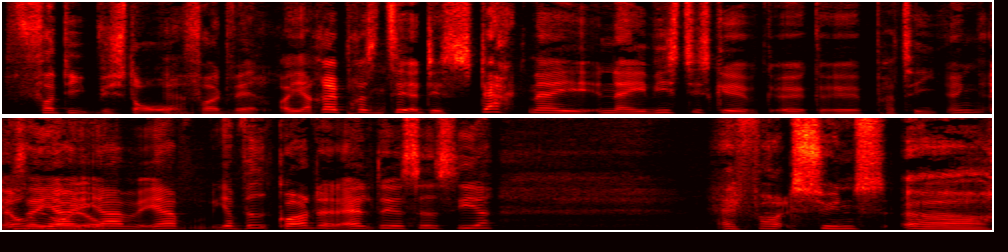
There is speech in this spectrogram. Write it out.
fordi vi står over for et valg. Og jeg repræsenterer det stærkt naiv- naivistiske øh, øh, parti. Ikke? Altså, jo, jeg, jo. Jeg, jeg, jeg ved godt, at alt det, jeg sidder og siger, at folk synes, åh,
